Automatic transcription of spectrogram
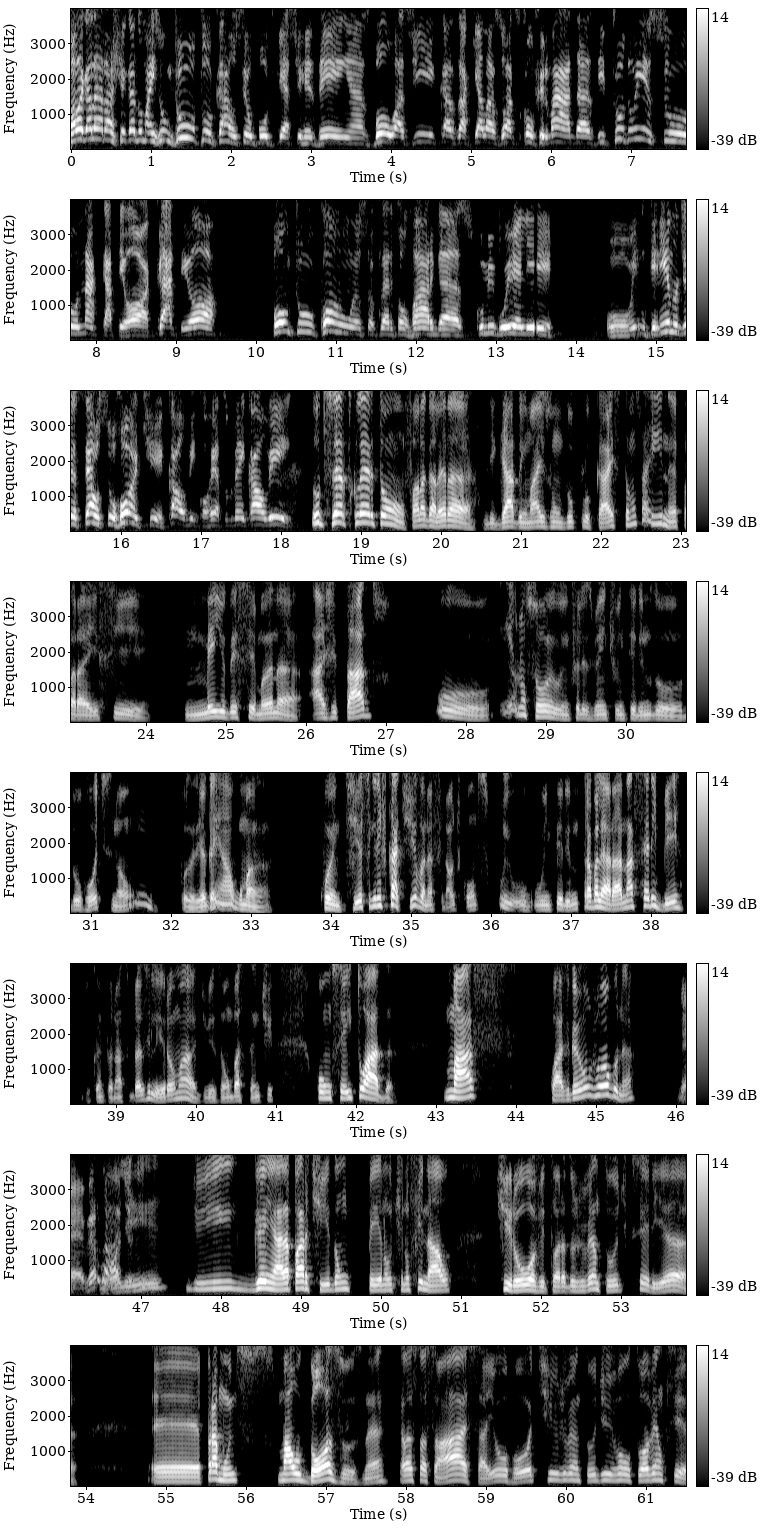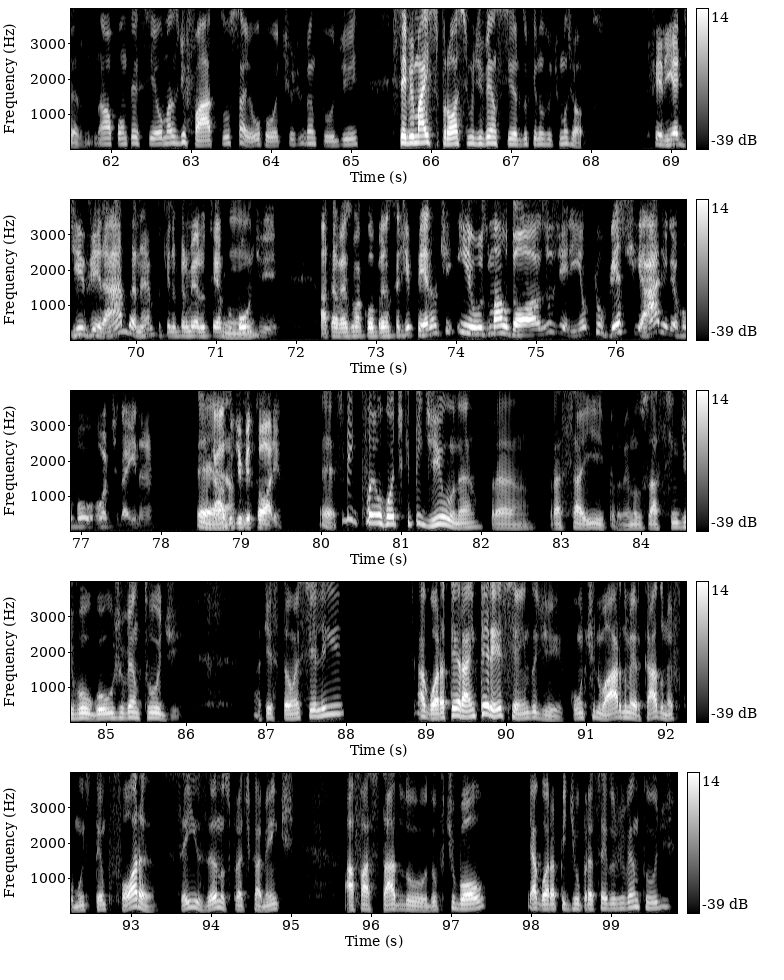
Fala galera, chegando mais um duplo K, o seu podcast resenhas, boas dicas, aquelas odds confirmadas e tudo isso na KTO, KTO.com. Eu sou Clériton Vargas, comigo ele, o interino de Celso Rotti, Calvin Correia. Tudo bem, Calvin? Tudo certo, Clériton. Fala galera, ligado em mais um duplo K. Estamos aí, né, para esse meio de semana agitado o... Eu não sou, infelizmente, o interino do, do Rote, senão poderia ganhar alguma quantia significativa, né? Afinal de contas, o, o interino trabalhará na Série B do Campeonato Brasileiro, é uma divisão bastante conceituada. Mas quase ganhou o jogo, né? É verdade. De, de ganhar a partida, um pênalti no final, tirou a vitória do Juventude, que seria é, para muitos maldosos, né? Aquela situação, ah, saiu o Rote e o Juventude voltou a vencer. Não aconteceu, mas de fato saiu o Rote e o Juventude esteve mais próximo de vencer do que nos últimos jogos. Seria de virada, né? Porque no primeiro tempo, Sim. gol de através de uma cobrança de pênalti, e os maldosos diriam que o vestiário derrubou o Rote daí, né? No é, caso de vitória. É, se bem que foi o Rote que pediu, né? Para para sair, pelo menos assim divulgou o Juventude. A questão é se ele agora terá interesse ainda de continuar no mercado, né? Ficou muito tempo fora, seis anos praticamente, afastado do, do futebol, e agora pediu para sair do Juventude.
